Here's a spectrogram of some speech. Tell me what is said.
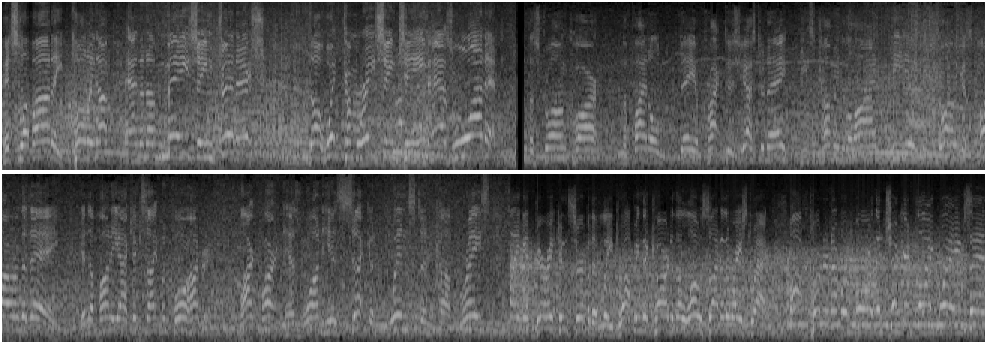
It's Labonte pulling up and an amazing finish. The Whitcomb Racing Team has won it. The strong car in the final day of practice yesterday. He's coming to the line. He is the strongest car of the day in the Pontiac Excitement 400. Mark Martin has won his second Winston Cup race. Playing it very conservatively, dropping the car to the low side of the racetrack. Off corner number four, the checkered flag waves, and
